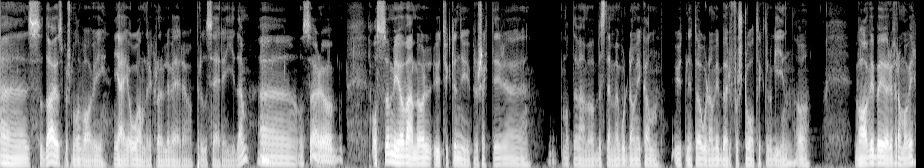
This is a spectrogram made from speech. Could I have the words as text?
Eh, så da er jo spørsmålet hva vi, jeg og andre, klarer å levere og produsere i dem. Eh, og så er det jo også mye å være med å utvikle nye prosjekter. Måte være med å bestemme hvordan vi kan utnytte og hvordan vi bør forstå teknologien. Og hva vi bør gjøre framover.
